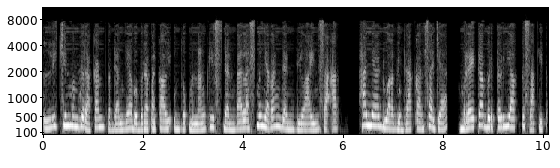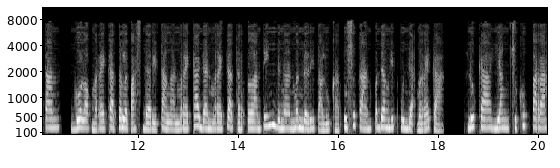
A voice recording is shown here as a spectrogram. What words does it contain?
licin menggerakkan pedangnya beberapa kali untuk menangkis dan balas menyerang dan di lain saat, hanya dua gebrakan saja, mereka berteriak kesakitan, golok mereka terlepas dari tangan mereka dan mereka terpelanting dengan menderita luka tusukan pedang di pundak mereka. Luka yang cukup parah,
